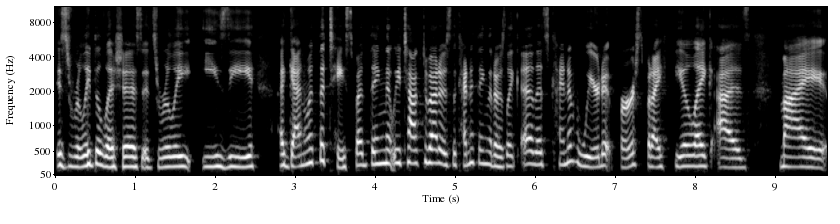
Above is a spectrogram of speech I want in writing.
is really delicious. It's really easy. Again, with the taste bud thing that we talked about, it was the kind of thing that I was like, oh, that's kind of weird at first. But I feel like as my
